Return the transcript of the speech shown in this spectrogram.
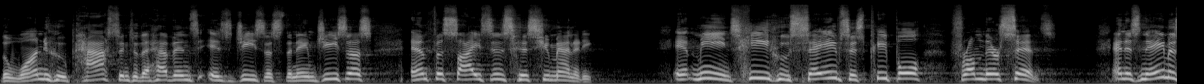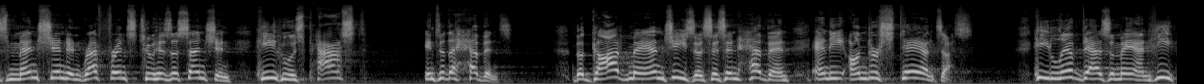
The one who passed into the heavens is Jesus. The name Jesus emphasizes his humanity. It means he who saves his people from their sins. And his name is mentioned in reference to his ascension. He who is passed into the heavens. The God man, Jesus, is in heaven and he understands us. He lived as a man. He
